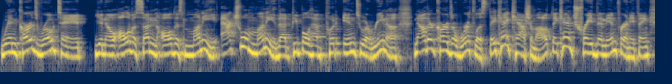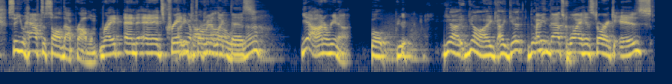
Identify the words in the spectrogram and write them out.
When cards rotate, you know, all of a sudden, all this money, actual money that people have put into Arena, now their cards are worthless. They can't cash them out. They can't trade them in for anything. So you have to solve that problem, right? And and it's creating a format like this. Yeah, on Arena. Well, you're, yeah, no, I I get. The, I mean, that's why historic is,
